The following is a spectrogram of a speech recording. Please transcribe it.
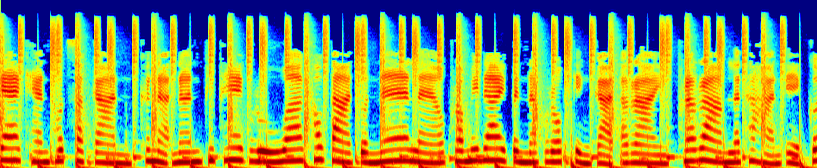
แก้แค้นทศกัณฐ์ขณะนั้นพิเภกรู้ว่าเข้าตาจนแน่แล้ว เพราะไม่ได้เป็นนักรบเก่งกาจอะไร พระรามและทหารเอกก็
